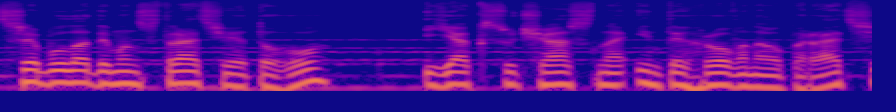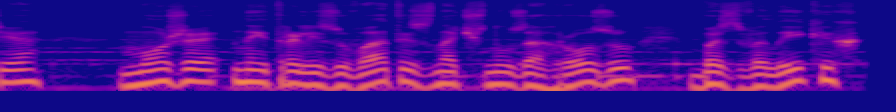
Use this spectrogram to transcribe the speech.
це була демонстрація того, як сучасна інтегрована операція може нейтралізувати значну загрозу без великих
